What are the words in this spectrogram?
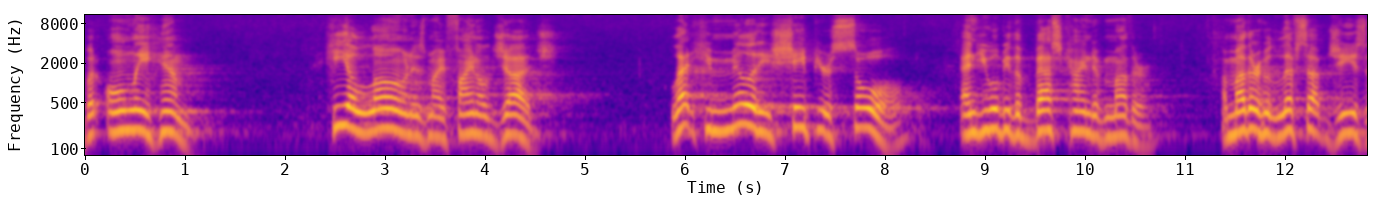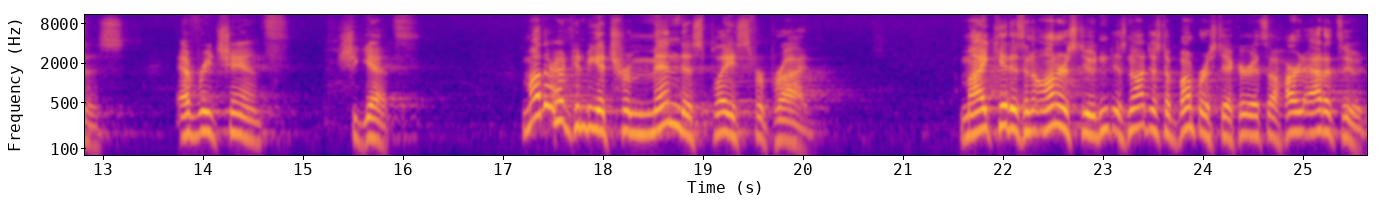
but only Him. He alone is my final judge. Let humility shape your soul, and you will be the best kind of mother. A mother who lifts up Jesus every chance she gets. Motherhood can be a tremendous place for pride. My kid is an honor student is not just a bumper sticker, it's a heart attitude.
